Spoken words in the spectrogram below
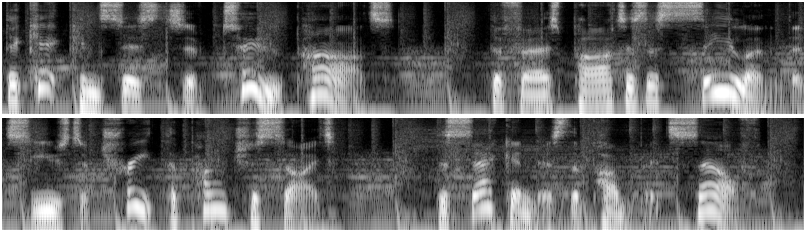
The kit consists of two parts. The first part is a sealant that's used to treat the puncture site, the second is the pump itself.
